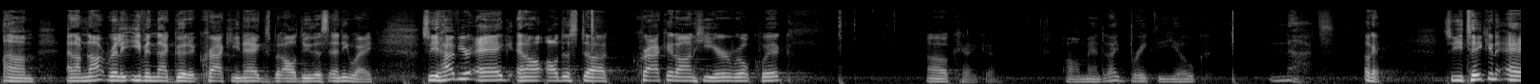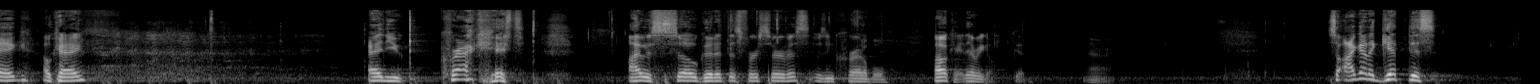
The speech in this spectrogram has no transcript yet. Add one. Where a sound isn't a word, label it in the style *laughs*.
Um, and I'm not really even that good at cracking eggs, but I'll do this anyway. So you have your egg, and I'll, I'll just uh, crack it on here real quick. Okay, good. Oh man, did I break the yolk? Nuts. Okay, so you take an egg, okay, *laughs* and you crack it I was so good at this first service. It was incredible. Okay, there we go. Good. All right. So I got to get this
